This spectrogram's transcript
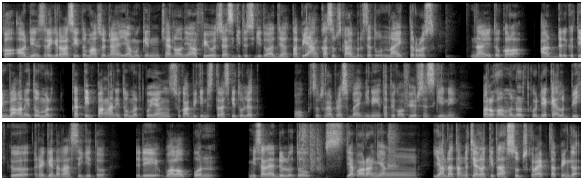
kalau audiens regenerasi itu maksudnya ya mungkin channelnya viewersnya segitu-segitu aja, tapi angka subscribersnya tuh naik terus. Nah itu kalau dari ketimbangan itu ketimpangan itu menurutku yang suka bikin stres gitu lihat oh subscribernya sebanyak ini tapi kok viewersnya segini. Padahal kalau menurutku dia kayak lebih ke regenerasi gitu. Jadi walaupun misalnya dulu tuh setiap orang yang yang datang ke channel kita subscribe tapi nggak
